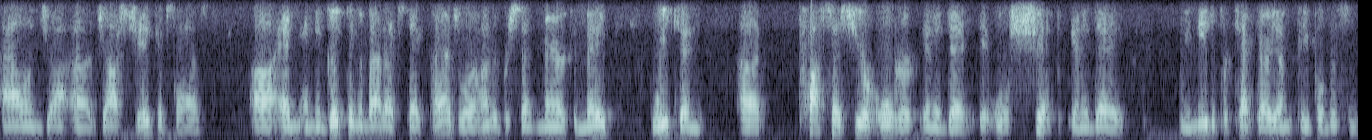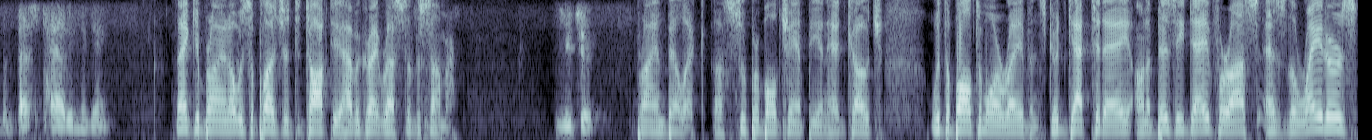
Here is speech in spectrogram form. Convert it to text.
Allen, jo- uh, Josh Jacobs has. Uh, and, and the good thing about X-Tech pads, we're 100% American made. We can uh, process your order in a day. It will ship in a day we need to protect our young people. This is the best pad in the game. Thank you, Brian. Always a pleasure to talk to you. Have a great rest of the summer. You too. Brian Billick, a Super Bowl champion head coach with the Baltimore Ravens. Good get today on a busy day for us as the Raiders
